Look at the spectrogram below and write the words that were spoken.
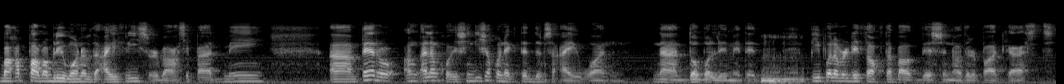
baka probably one of the i3s or baka si Padme. Um, pero, ang alam ko is hindi siya connected dun sa i1 na double limited. Mm. People have already talked about this in other podcasts.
